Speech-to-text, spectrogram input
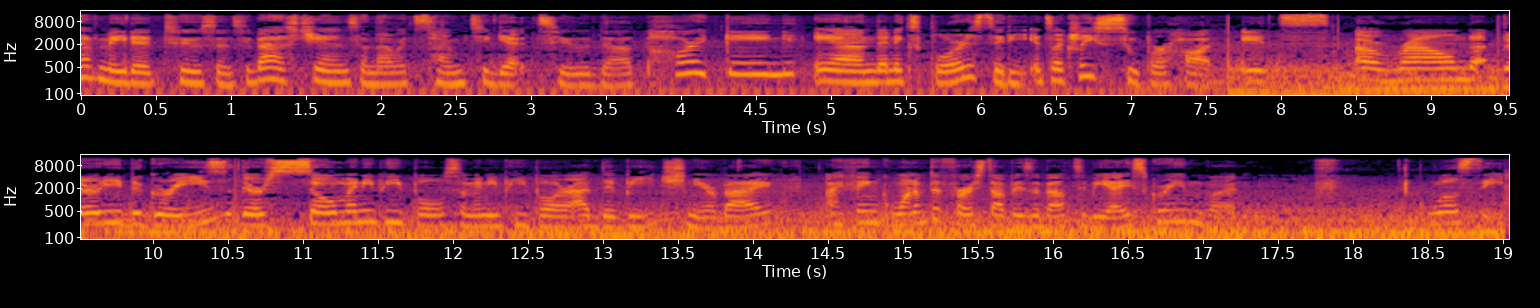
Have made it to San Sebastian, so now it's time to get to the parking and then explore the city. It's actually super hot. It's around 30 degrees. There's so many people, so many people are at the beach nearby. I think one of the first stop is about to be ice cream, but we'll see.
